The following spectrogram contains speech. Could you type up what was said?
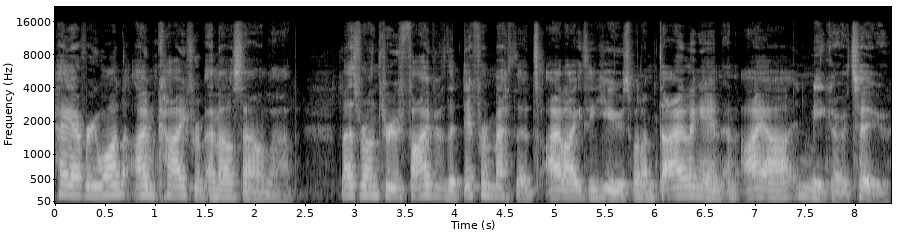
Hey everyone, I'm Kai from ML Sound Lab. Let's run through five of the different methods I like to use when I'm dialing in an IR in MIKKO 2.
